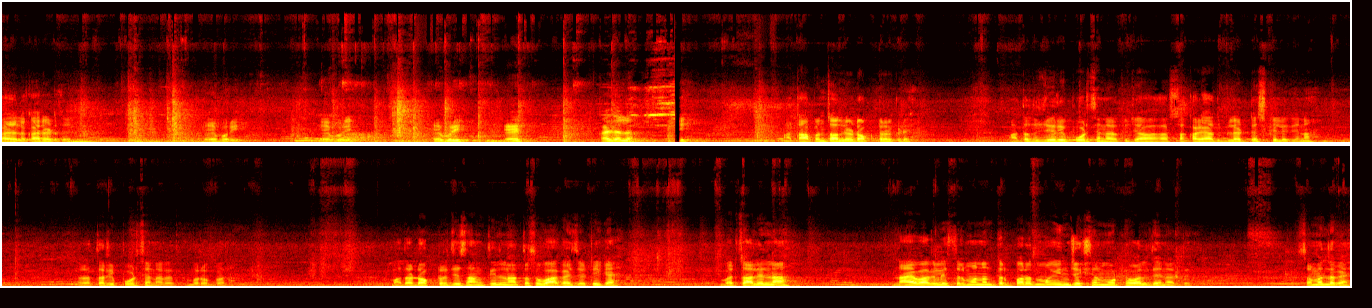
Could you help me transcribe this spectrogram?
काय झालं काय रडतंय? हे बोरी हे बोरी हे बोरी हे काय झालं? आता आपण चाललो आहे डॉक्टरकडे. आता तुझे रिपोर्ट्स येणार तुझ्या सकाळी आज ब्लड टेस्ट केले होते ना? तर आता रिपोर्ट्स येणार आहेत बरोबर. मग आता डॉक्टर जे सांगतील ना तसं वागायचं ठीक आहे? बरं चालेल ना? नाही वागलीस तर मग नंतर परत मग इंजेक्शन मोठंवालं देणार ते. समजलं काय?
